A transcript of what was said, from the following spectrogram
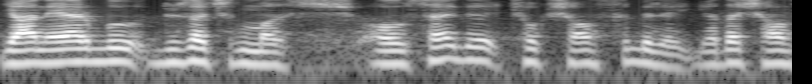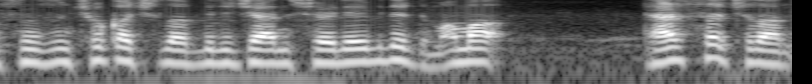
Yani eğer bu düz açılmış olsaydı çok şanslı biri ya da şansınızın çok açılabileceğini söyleyebilirdim. Ama ters açılan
